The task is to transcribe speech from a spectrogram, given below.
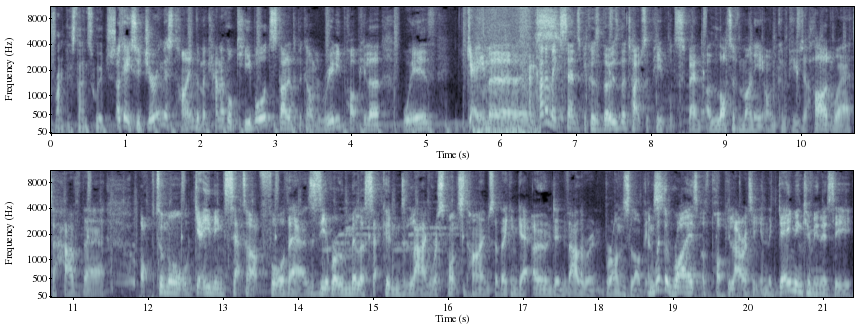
Frankenstein switch. Okay, so during this time, the mechanical keyboard started to become really popular with gamers. And it kind of makes sense because those are the types of people to spend a lot of money on computer hardware to have their optimal gaming setup for their zero millisecond lag response time so they can get owned in Valorant bronze lobbies. And with the rise of popularity in the gaming community,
